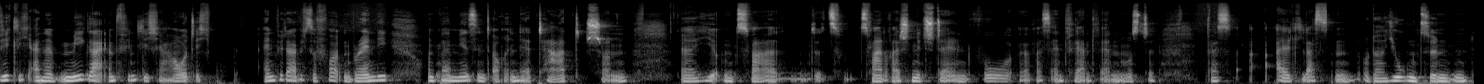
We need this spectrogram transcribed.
wirklich eine mega empfindliche Haut. Ich entweder habe ich sofort ein Brandy und bei mir sind auch in der Tat schon äh, hier und zwar zwei, drei Schnittstellen, wo äh, was entfernt werden musste, was Altlasten oder Jugendsünden,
